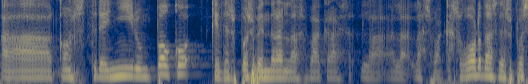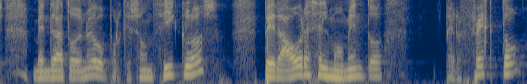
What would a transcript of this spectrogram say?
a constreñir un poco, que después vendrán las vacas, las vacas gordas, después vendrá todo de nuevo, porque son ciclos, pero ahora es el momento perfecto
